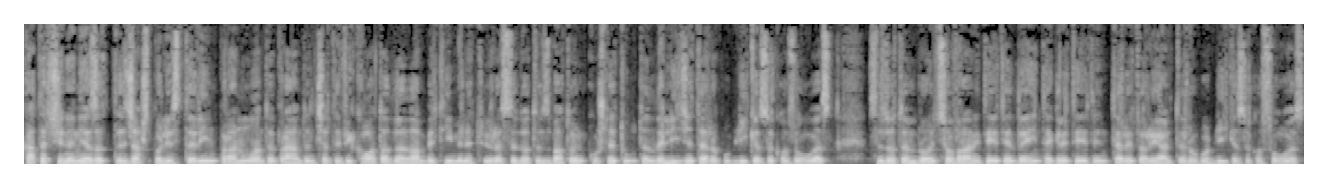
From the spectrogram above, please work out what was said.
Katërqind e njëzet e gjashtë policë të rinj pranuan të premten certifikata dhe dhanë betimin e tyre se do të zbatojnë Kushtetutën dhe ligjet e Republikës së Kosovës, se do të mbrojnë sovranitetin dhe integritetin territorial të Republikës së Kosovës,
